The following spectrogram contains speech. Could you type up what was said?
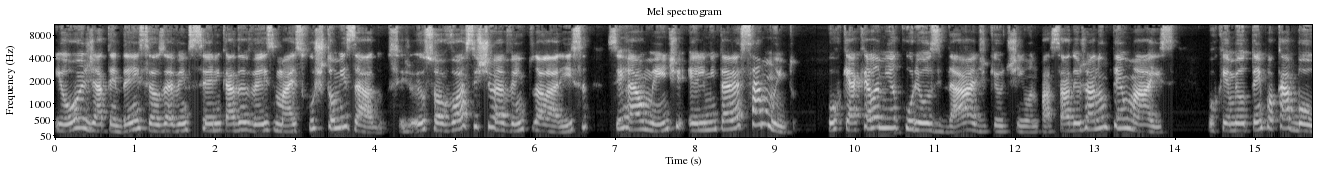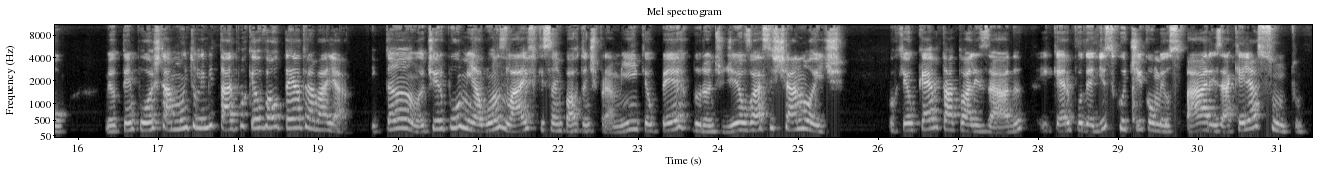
e hoje a tendência é os eventos serem cada vez mais customizados. Ou seja, eu só vou assistir o evento da Larissa se realmente ele me interessar muito. Porque aquela minha curiosidade que eu tinha no ano passado, eu já não tenho mais, porque meu tempo acabou. Meu tempo hoje está muito limitado porque eu voltei a trabalhar. Então, eu tiro por mim algumas lives que são importantes para mim, que eu perco durante o dia, eu vou assistir à noite, porque eu quero estar atualizada e quero poder discutir com meus pares aquele assunto.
